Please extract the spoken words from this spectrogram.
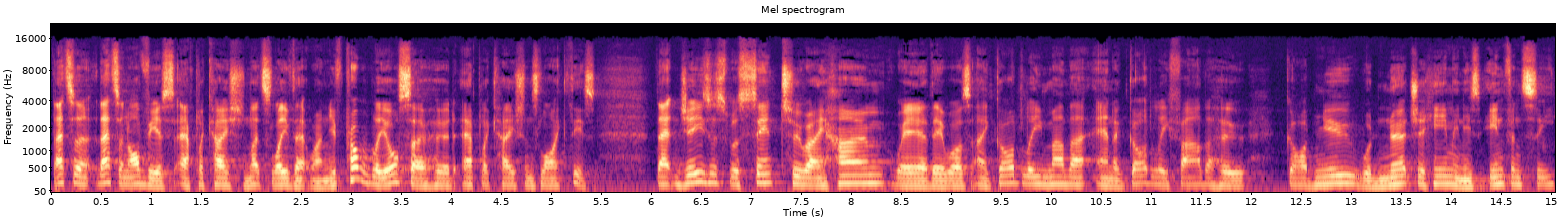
That's, a, that's an obvious application. Let's leave that one. You've probably also heard applications like this that Jesus was sent to a home where there was a godly mother and a godly father who God knew would nurture him in his infancy.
